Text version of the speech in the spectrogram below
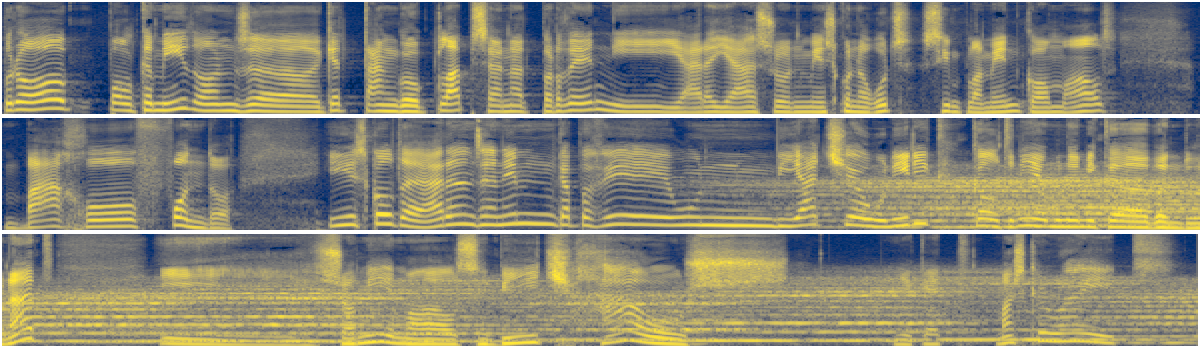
però pel camí doncs, eh, aquest Tango Club s'ha anat perdent i ara ja són més coneguts simplement com els Bajo Fondo. I escolta, ara ens anem cap a fer un viatge oníric que el teníem una mica abandonat i som-hi amb els Beach House i aquest Masquerade.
